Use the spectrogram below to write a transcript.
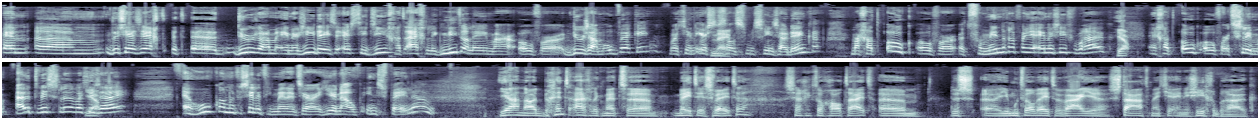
En ehm, dus jij zegt, het, eh, duurzame energie, deze SDG, gaat eigenlijk niet alleen maar over duurzame opwekking, wat je in eerste Nee. instantie misschien zou denken, maar gaat ook over het verminderen van je energieverbruik. Ja. En gaat ook over het slim uitwisselen, wat je Ja. zei. En hoe kan een facility manager hier nou op inspelen? Ja, nou het begint eigenlijk met eh, meten is weten, zeg ik toch altijd. Ehm, dus eh, je moet wel weten waar je staat met je energiegebruik.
